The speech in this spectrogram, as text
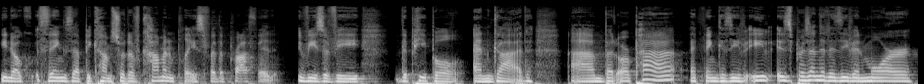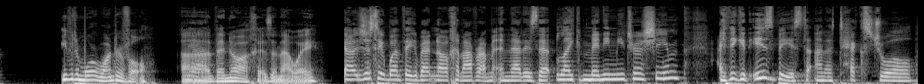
You know, things that become sort of commonplace for the prophet vis-a-vis the people and God. Um, but Orpah, I think, is, is presented as even more, even more wonderful, uh, yeah. than Noach is in that way. I'll just say one thing about Noach and Avram, and that is that, like many midrashim, I think it is based on a textual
